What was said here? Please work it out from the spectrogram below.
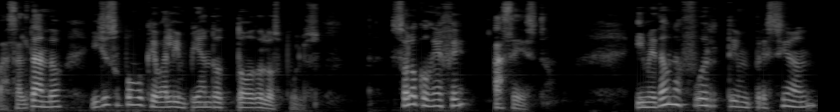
Va saltando y yo supongo que va limpiando todos los pulsos. Solo con F hace esto. Y me da una fuerte impresión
